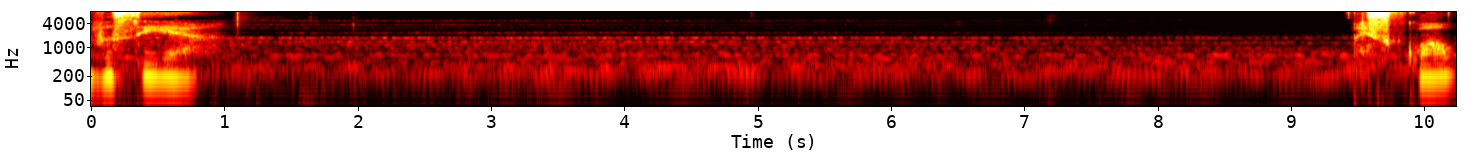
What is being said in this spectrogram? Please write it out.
Você é. qual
